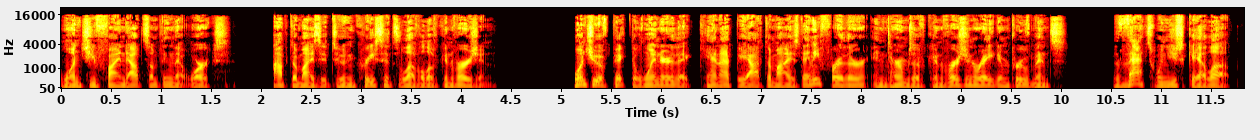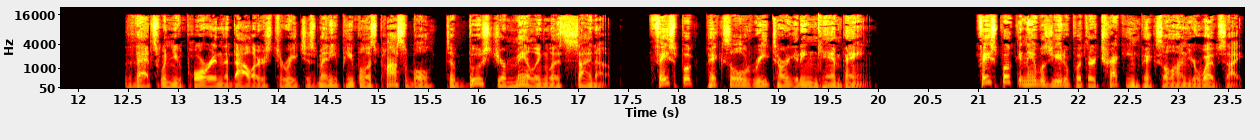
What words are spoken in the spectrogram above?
Once you find out something that works, optimize it to increase its level of conversion. Once you have picked a winner that cannot be optimized any further in terms of conversion rate improvements, that's when you scale up. That's when you pour in the dollars to reach as many people as possible to boost your mailing list sign up. Facebook Pixel Retargeting Campaign. Facebook enables you to put their tracking pixel on your website.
